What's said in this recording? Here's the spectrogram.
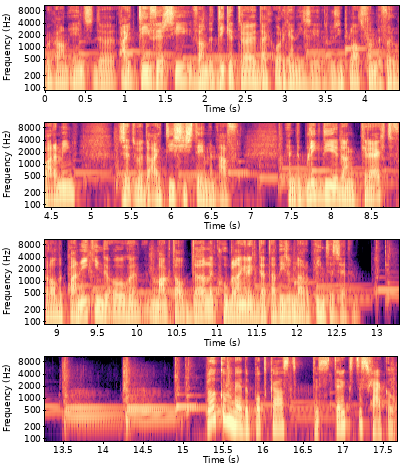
we gaan eens de IT-versie van de dikke truiendag organiseren. Dus in plaats van de verwarming zetten we de IT-systemen af. En de blik die je dan krijgt, vooral de paniek in de ogen, maakt al duidelijk hoe belangrijk dat, dat is om daarop in te zetten. Welkom bij de podcast De Sterkste Schakel.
